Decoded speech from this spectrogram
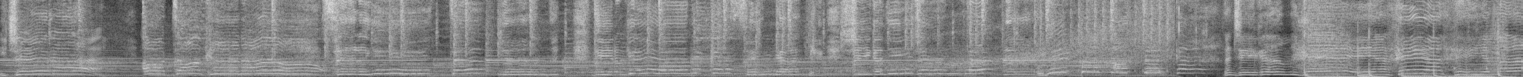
이제 나 어떡하나요 사랑이 있다면 이런 게 아닐까 생각해. 시간이 된다면 오늘 밤 어떨까? 난 지금 해야 해야 해야만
